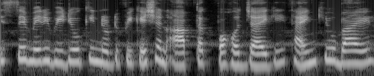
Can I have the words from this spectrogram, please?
इससे मेरी वीडियो की नोटिफिकेशन आप तक पहुँच जाएगी। थैंक यू बाय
